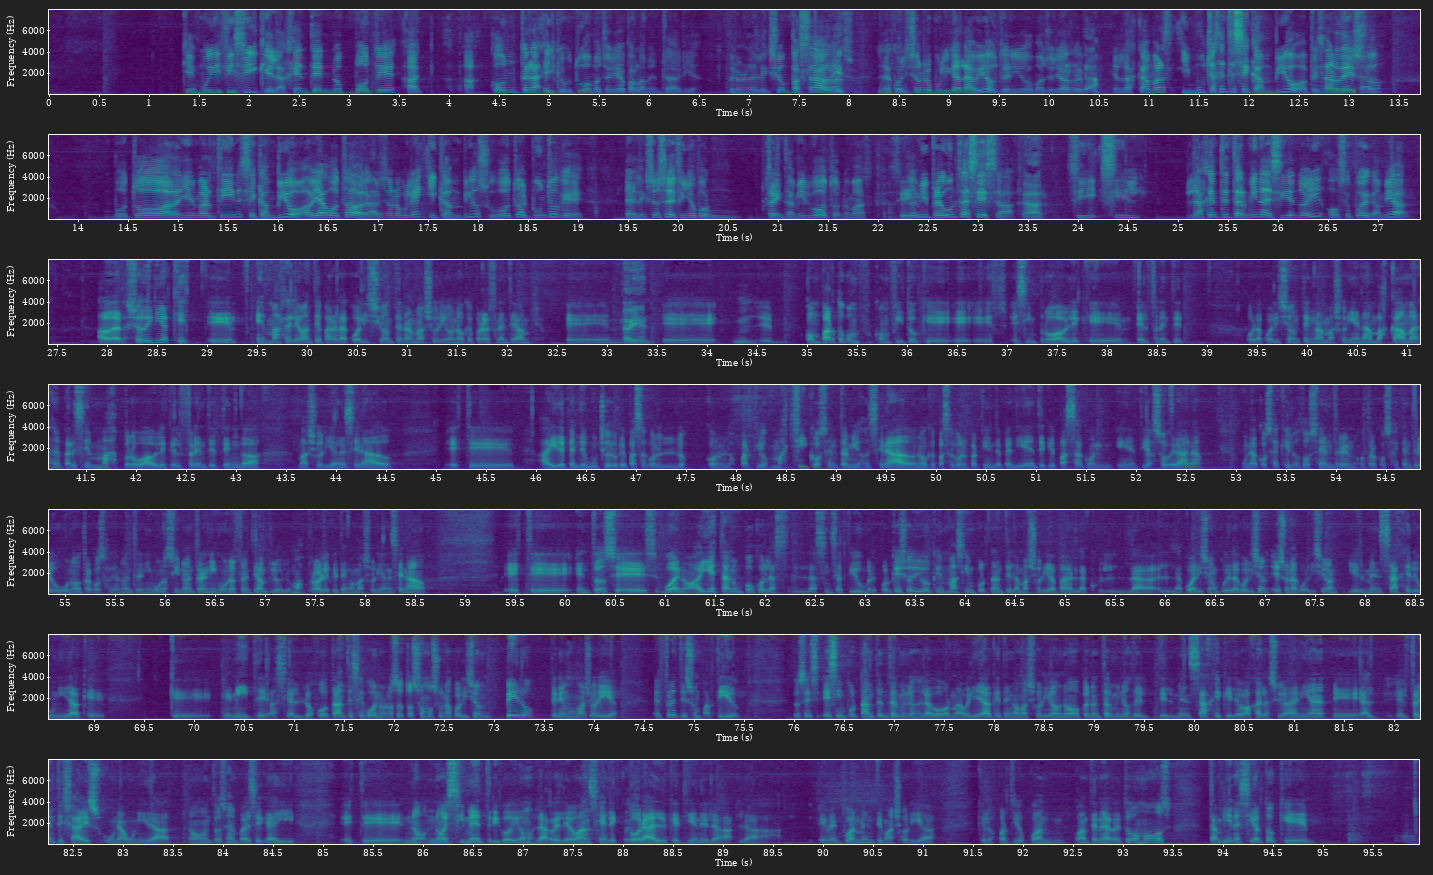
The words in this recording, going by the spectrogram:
que es muy difícil que la gente no vote a- a- contra el que obtuvo mayoría parlamentaria. Pero en la elección pasada, la coalición republicana había obtenido mayoría en las cámaras y mucha gente se cambió. A pesar de eso, votó a Daniel Martínez, se cambió, había votado a la coalición republicana y cambió su voto al punto que la elección se definió por 30.000 votos nomás. Sí. Entonces mi pregunta es esa, Claro. si, si la gente termina decidiendo ahí o se puede cambiar. A ver, yo diría que eh, es más relevante para la coalición tener mayoría o no que para el Frente Amplio. Eh, Está bien. eh, Mm. comparto con, con Fito que es, es improbable que el Frente o la coalición tengan mayoría en ambas cámaras. Me parece más probable que el Frente tenga mayoría en el Senado. Este, ahí depende mucho de lo que pasa con los, partidos más chicos en términos de Senado, ¿no? qué pasa con el Partido Independiente, qué pasa con Identidad Soberana. Una cosa es que los dos entren, otra cosa es que entre uno, otra cosa es que no entre ninguno. Si no entra ninguno, el Frente Amplio lo más probable es que tenga mayoría en el Senado. Este, entonces, bueno, ahí están un poco las, incertidumbres. ¿Por qué yo digo que es más importante la mayoría para la coalición? Porque la coalición es una coalición y el mensaje de unidad que, que emite hacia los votantes es, bueno, nosotros somos una coalición, pero tenemos mayoría. El Frente es un partido. Entonces, es importante en términos de la gobernabilidad que tenga mayoría o no, pero en términos del, mensaje que le baja a la ciudadanía, eh, el Frente ya es una unidad. ¿no? Entonces, me parece que ahí este, no, no es simétrico, digamos, la relevancia electoral que tiene la, la eventualmente mayoría que los partidos puedan, puedan tener. De todos modos, también es cierto que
